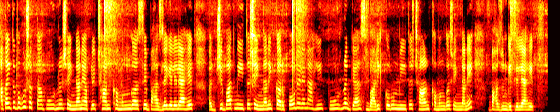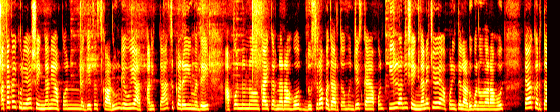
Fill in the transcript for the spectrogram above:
आता इथं बघू शकता पूर्ण शेंगदाणे आपले छान खमंग असे भाजले गेलेले आहेत. अजिबात मी इथं शेंगदाणे करपवलेले नाही पूर्ण गॅस बारीक करून मी इथं छान खमंग शेंगदाणे भाजून घेतलेले आहेत. आता काय करूया शेंगदाणे आपण लगेचच काढून घेऊयात. आणि त्याच कढईमध्ये आपण काय करणार आहोत दुसरा पदार्थ म्हणजेच काय आपण तीळ आणि शेंगदाण्याचे आपण इथे लाडू बनवणार आहोत. त्याकरता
